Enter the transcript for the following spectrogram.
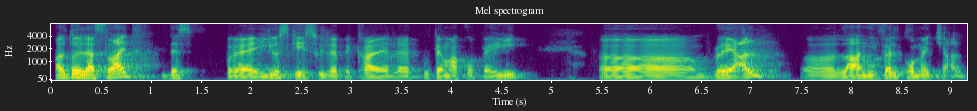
al doilea slide despre use case-urile pe care le putem acoperi uh, real. la nivel comercial.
